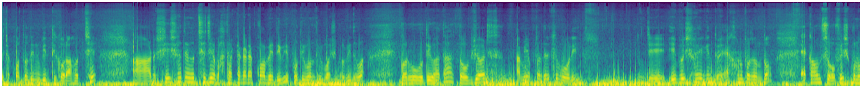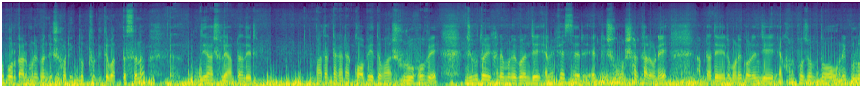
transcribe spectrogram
এটা কতদিন বৃদ্ধি করা হচ্ছে। আর সেই সাথে হচ্ছে যে ভাতার টাকাটা কবে দিবে? প্রতিবন্ধী বয়স্ক বিধবা, গর্ভবতী ভাতা। তো ভিউয়ার্স আমি আপনাদেরকে বলি যে এ বিষয়ে কিন্তু এখন পর্যন্ত অ্যাকাউন্টস অফিস কোনো প্রকার মনে করেন যে সঠিক তথ্য দিতে পারতেছে না। যে আসলে আপনাদের ভাতার টাকাটা কবে দেওয়া শুরু হবে? যেহেতু এখানে মনে করেন যে এমএফএস এর একটি সমস্যার কারণে আপনাদের মনে করেন যে এখন পর্যন্ত অনেকগুলো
